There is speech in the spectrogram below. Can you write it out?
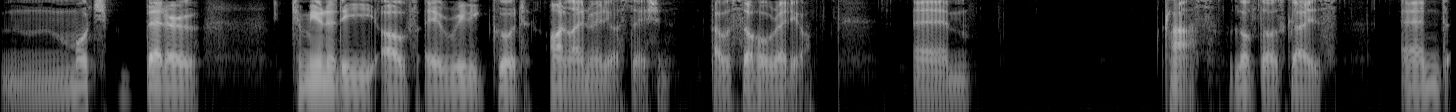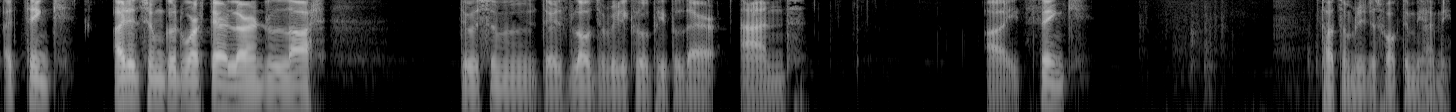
much better community of a really good online radio station. That was Soho Radio. Um, class. Love those guys. And I think I did some good work there, learned a lot. There was some there's loads of really cool people there and I think thought somebody just walked in behind me.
